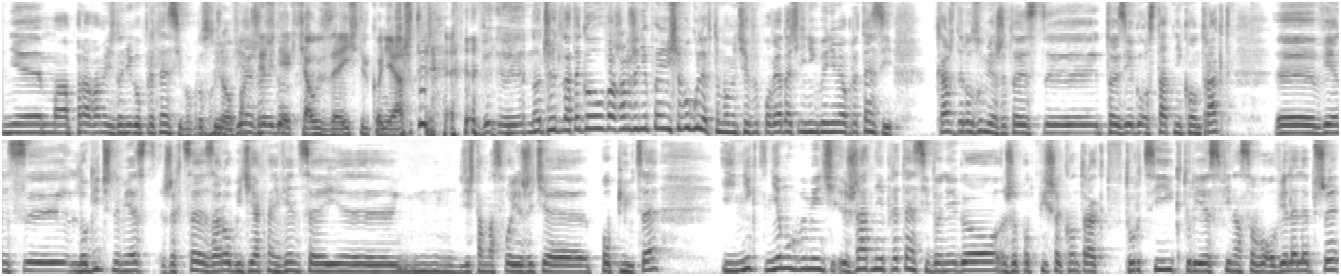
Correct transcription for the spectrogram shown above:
nie ma prawa mieć do niego pretensji, po prostu Może wie, że jego... chciał zejść, tylko nie aż tyle. Wy, y, znaczy, dlatego uważam, że nie powinien się w ogóle w tym momencie wypowiadać i nikt by nie miał pretensji. Każdy rozumie, że to jest, y, to jest jego ostatni kontrakt, y, więc y, logicznym jest, że chce zarobić jak najwięcej gdzieś tam na swoje życie po piłce. I nikt nie mógłby mieć żadnej pretensji do niego, że podpisze kontrakt w Turcji, który jest finansowo o wiele lepszy,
